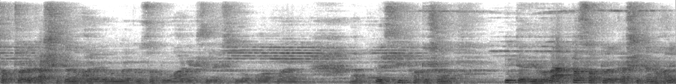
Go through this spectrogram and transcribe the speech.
সফটওয়্যারের কাজ শেখানো হয় যেমন মাইক্রোসফট ওয়ার্ড এক্সেল এক্সপ্লো পাওয়ার পয়েন্ট বেসিক ফটোশপ ইত্যাদি। এভাবে আটটা সফটওয়্যারের কাজ শেখানো হয়।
